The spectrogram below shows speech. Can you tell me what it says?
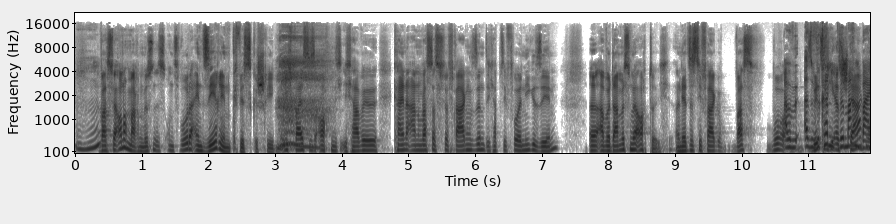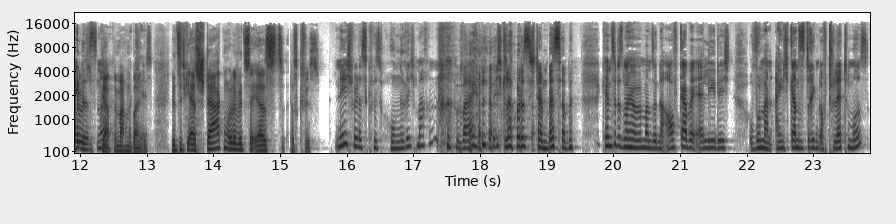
Mhm. was wir auch noch machen müssen, ist, uns wurde ein Serienquiz geschrieben. Ich weiß es auch nicht. Ich habe keine Ahnung, was das für Fragen sind. Ich habe sie vorher nie gesehen. Äh, aber da müssen wir auch durch. Und jetzt ist die Frage, was, wo, Aber wir- also wir können- wir machen oder beides, du- ne? Ja, wir machen Okay. beides. Willst du dich erst stärken oder willst du erst das Quiz? Nee, ich will das Quiz hungrig machen, weil ich glaube, dass ich dann besser bin. Kennst du das manchmal, wenn man so eine Aufgabe erledigt, obwohl man eigentlich ganz dringend auf Toilette muss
